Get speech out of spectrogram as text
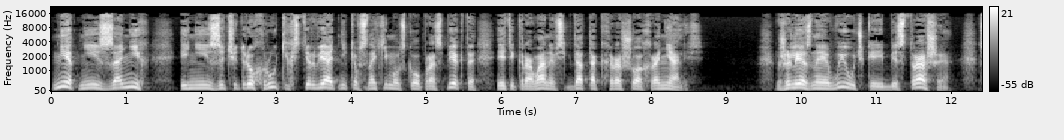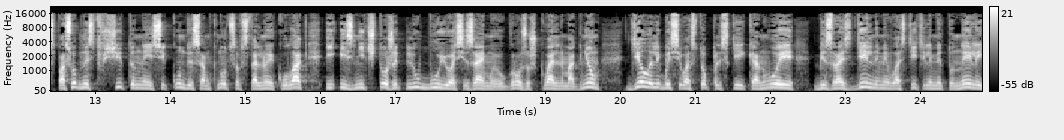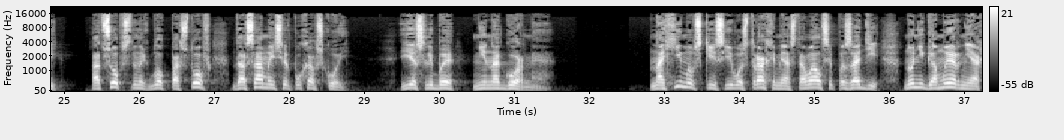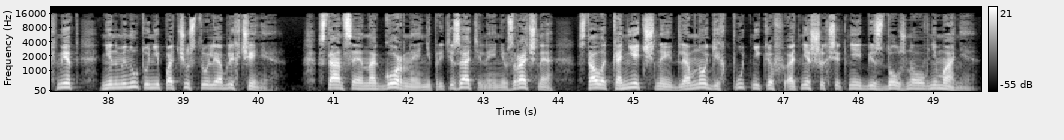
Нет, не из-за них и не из-за четырехруких стервятников с Нахимовского проспекта эти караваны всегда так хорошо охранялись. Железная выучка и бесстрашие, способность в считанные секунды сомкнуться в стальной кулак и изничтожить любую осязаемую угрозу шквальным огнем делали бы севастопольские конвои безраздельными властителями туннелей от собственных блокпостов до самой Серпуховской если бы не Нагорная. Нахимовский с его страхами оставался позади, но ни Гомер, ни Ахмед ни на минуту не почувствовали облегчения. Станция Нагорная, непритязательная и невзрачная, стала конечной для многих путников, отнесшихся к ней без должного внимания.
